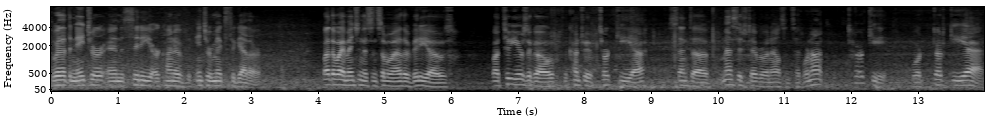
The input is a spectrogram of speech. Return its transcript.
The way that the nature and the city are kind of intermixed together. By the way, I mentioned this in some of my other videos. About two years ago, the country of Turkey uh, sent a message to everyone else and said, we're not Turkey, we're Turkiye.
